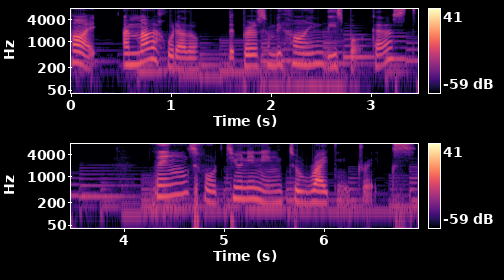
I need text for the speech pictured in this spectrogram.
Hi, I'm Mada Jurado, the person behind this podcast. Thanks for tuning in to Writing Tricks.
